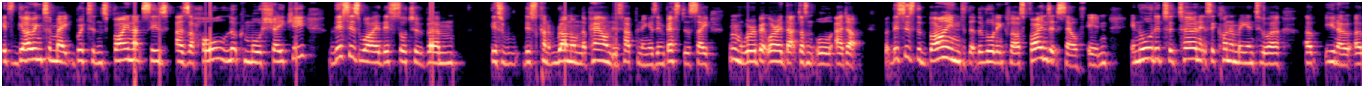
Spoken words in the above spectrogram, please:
It's going to make Britain's finances as a whole look more shaky. This is why this sort of um, this this kind of run on the pound is happening as investors say, mm, we're a bit worried that doesn't all add up. But this is the bind that the ruling class finds itself in, in order to turn its economy into a, a you know, a,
